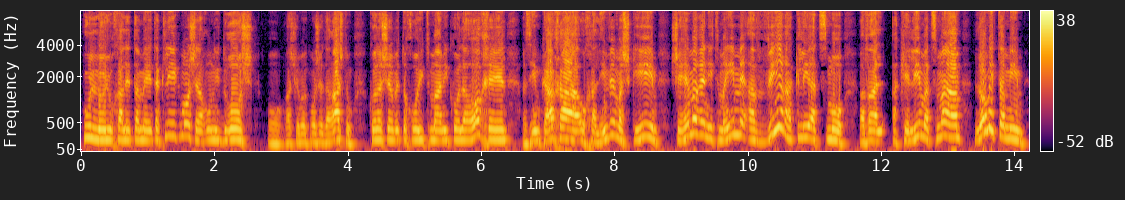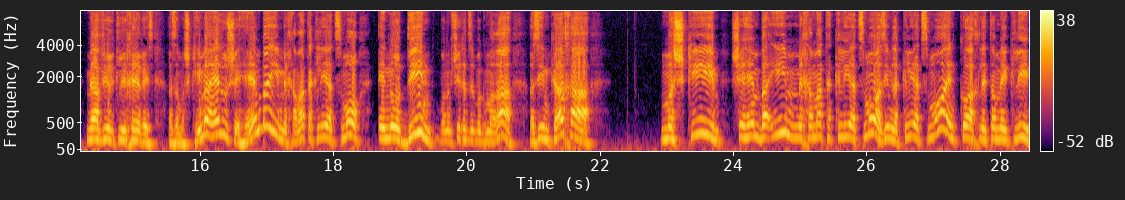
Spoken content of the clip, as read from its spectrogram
הוא לא יוכל לטמא את הכלי כמו שאנחנו נדרוש או רש"י אומר כמו שדרשנו, כל אשר בתוכו יטמע מכל האוכל, אז אם ככה אוכלים ומשקיעים, שהם הרי נטמעים מאוויר הכלי עצמו, אבל הכלים עצמם לא מטמאים מאוויר כלי חרס. אז המשקיעים האלו שהם באים מחמת הכלי עצמו, אינו דין, בואו נמשיך את זה בגמרא, אז אם ככה, משקים שהם באים מחמת הכלי עצמו, אז אם לכלי עצמו אין כוח לטמא כלי,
